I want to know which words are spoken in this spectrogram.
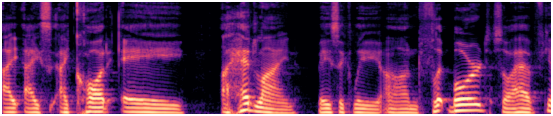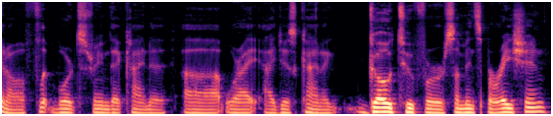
I, I I caught a a headline basically on Flipboard. So I have, you know, a Flipboard stream that kind of, uh, where I, I just kind of go to for some inspiration.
